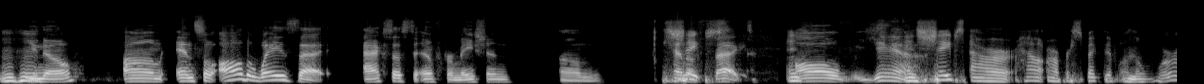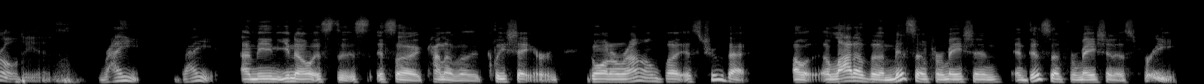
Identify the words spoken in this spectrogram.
Mm-hmm. you know um and so all the ways that access to information um can shapes affect and, all yeah and shapes our how our perspective on the world is. right right i mean you know it's it's, it's a kind of a cliche or going around but it's true that a, a lot of the misinformation and disinformation is free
